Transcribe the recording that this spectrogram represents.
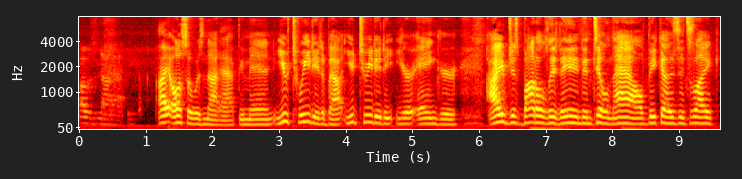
I was not happy. I also was not happy, man. You tweeted about you tweeted your anger. I just bottled it in until now because it's like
